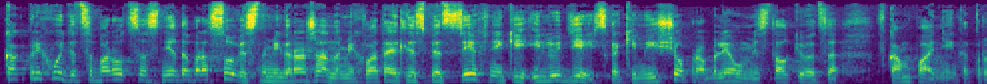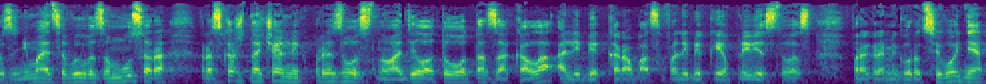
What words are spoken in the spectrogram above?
Как приходится бороться с недобросовестными горожанами? Хватает ли спецтехники и людей? С какими еще проблемами сталкиваются в компании, которая занимается вывозом мусора, расскажет начальник производственного отдела ТО «Тазакала» Алибек Карабасов. Алибек, я приветствую вас в программе «Город сегодня».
